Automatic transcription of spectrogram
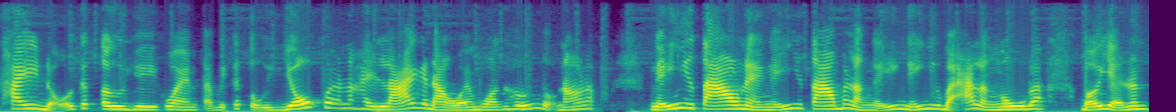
thay đổi cái tư duy của em tại vì cái tụi dốt đó, nó hay lái cái đầu em qua cái hướng tụi nó lắm. Nghĩ như tao nè nghĩ như tao mới là nghĩ nghĩ như bả là ngu đó. Bởi vậy nên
